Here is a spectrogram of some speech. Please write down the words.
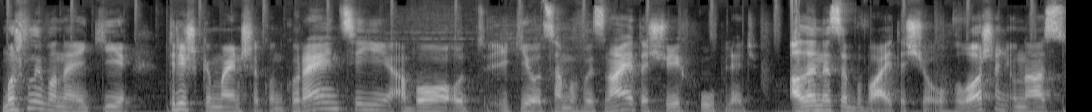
можливо, на які трішки менше конкуренції, або от які от саме ви знаєте, що їх куплять. Але не забувайте, що оголошень у нас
